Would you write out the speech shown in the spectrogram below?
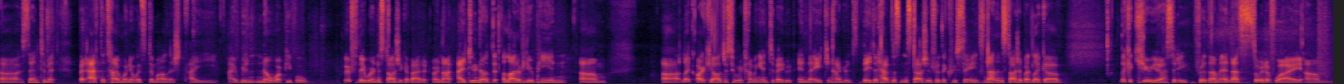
uh, sentiment. But at the time when it was demolished i i didn't know what people if they were nostalgic about it or not i do know that a lot of european um, uh, like archaeologists who were coming into Beirut in the 1800s, they did have this nostalgia for the Crusades. Not a nostalgia, but like a like a curiosity for them, and that's sort of why um,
